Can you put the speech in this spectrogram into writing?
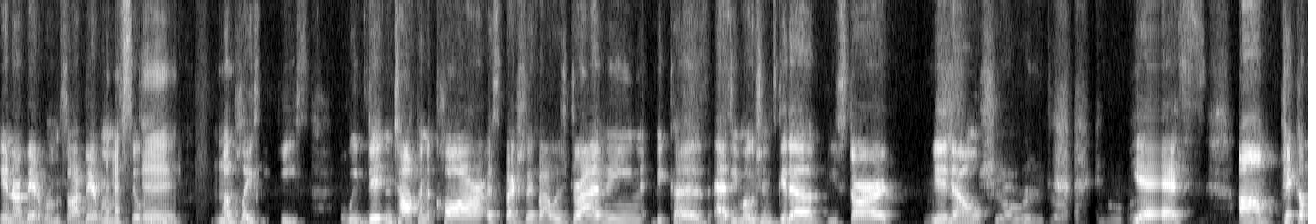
in our bedroom. So our bedroom That's was still good. a place of peace. We didn't talk in the car, especially if I was driving, because as emotions get up, you start, you know, She already driving. okay. yes. Um, pick a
